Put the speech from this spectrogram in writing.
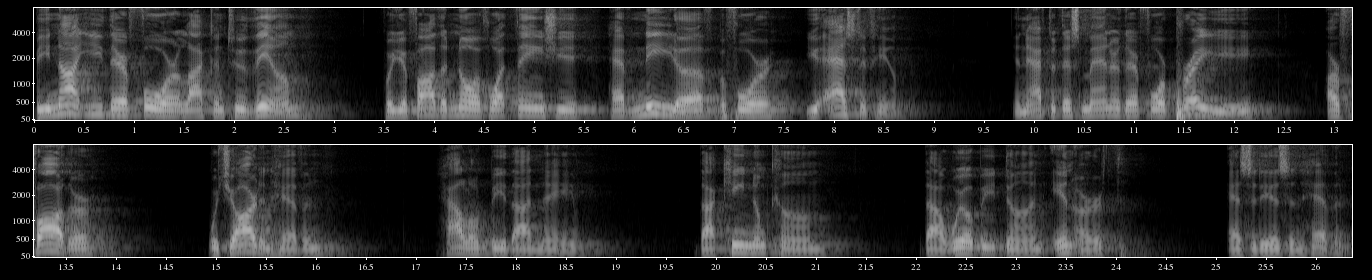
Be not ye therefore like unto them, for your Father knoweth what things ye have need of before you ask of him. And after this manner, therefore, pray ye, Our Father, which art in heaven, hallowed be thy name. Thy kingdom come, thy will be done in earth as it is in heaven.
